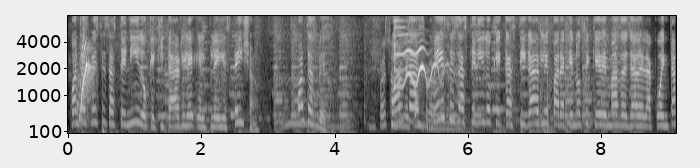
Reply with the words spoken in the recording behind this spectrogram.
¿Cuántas veces has tenido que quitarle el PlayStation? ¿Cuántas veces? ¿Cuántas veces has tenido que castigarle para que no se quede más allá de la cuenta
